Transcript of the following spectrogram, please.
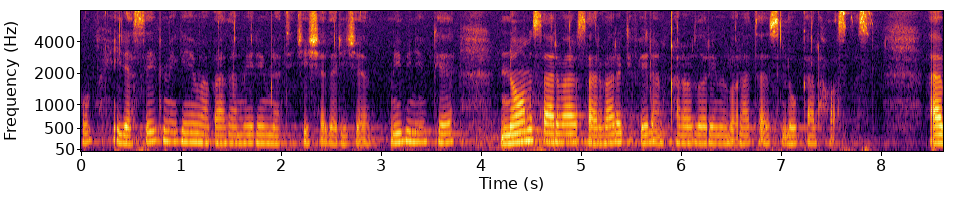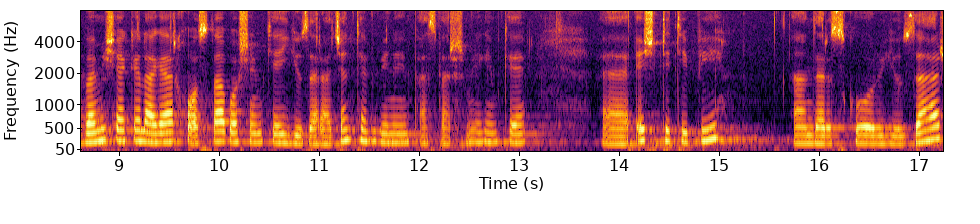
خب این سیف میگیم و بعدا میریم نتیجه شدریجه می‌بینیم که نام سرور سرور که فعلا قرار داریم عبارت از لوکل هاست است. به می شکل اگر خواسته باشیم که یوزر اجنت ببینیم پس برش میگیم که http underscore user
